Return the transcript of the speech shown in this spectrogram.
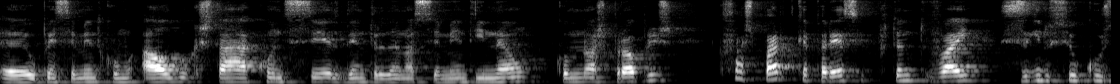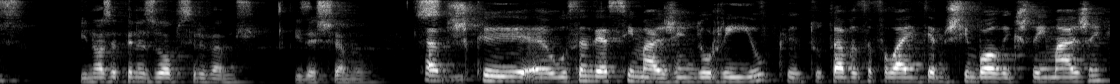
uh, o pensamento como algo que está a acontecer dentro da nossa mente e não como nós próprios que faz parte, que aparece e portanto, vai seguir o seu curso. E nós apenas o observamos e deixamos. Sabes seguir. que, usando essa imagem do rio, que tu estavas a falar em termos simbólicos da imagem,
